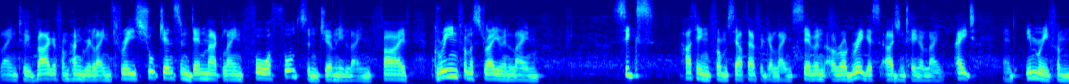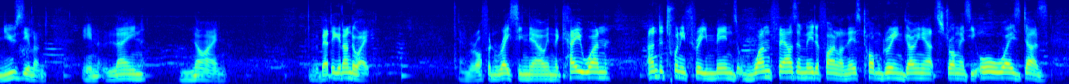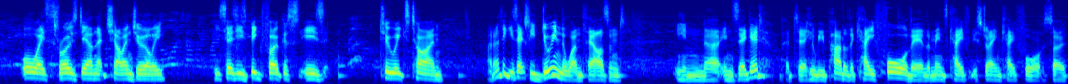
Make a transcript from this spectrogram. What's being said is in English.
lane two, Varga from Hungary, lane three, Schultz Jensen, Denmark, lane four, Thordsen, Germany, lane five, Green from Australia in lane six, Hutting from South Africa, lane seven, Rodriguez, Argentina, lane eight, and Imrie from New Zealand in lane nine. We're about to get underway. And we're off and racing now in the K1 under 23 men's 1,000 metre final. And there's Tom Green going out strong as he always does. Always throws down that challenge early. He says his big focus is two weeks' time. I don't think he's actually doing the 1,000 in uh, in Szeged, but uh, he'll be part of the K4 there, the men's K, the Australian K4. So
